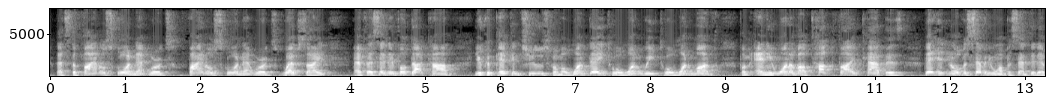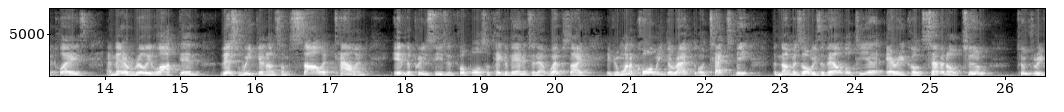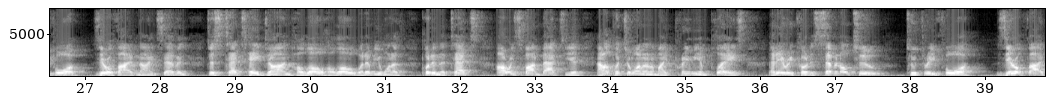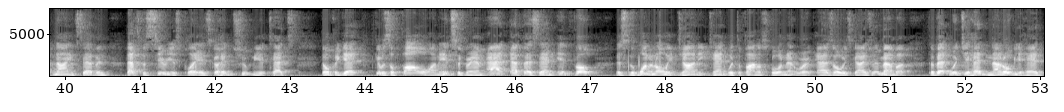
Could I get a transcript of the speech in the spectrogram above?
That's the Final Score Network's Final Score Network's website, fsninfo.com. You can pick and choose from a one day to a one week to a one month from any one of our top five cappers. They're hitting over 71% of their plays, and they're really locked in this weekend on some solid talent in the preseason football. So take advantage of that website. If you want to call me direct or text me, the number is always available to you. Area code 702-234-0597. Just text, hey, John, hello, hello, whatever you want to put in the text. I'll respond back to you, and I'll put you on one of my premium plays. That area code is 702-234-0597. That's for serious players. Go ahead and shoot me a text. Don't forget, give us a follow on Instagram at FSN Info. This is the one and only Johnny Kent with the Final Score Network. As always, guys, remember to bet with your head and not over your head.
